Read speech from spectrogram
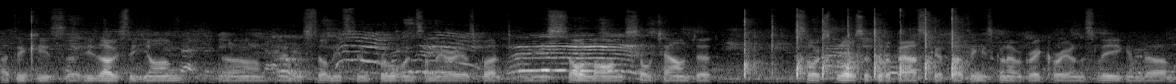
I think he's uh, he's obviously young um, and he still needs to improve in some areas. But I mean, he's so long, so talented, so explosive to the basket. I think he's going to have a great career in this league. And um,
